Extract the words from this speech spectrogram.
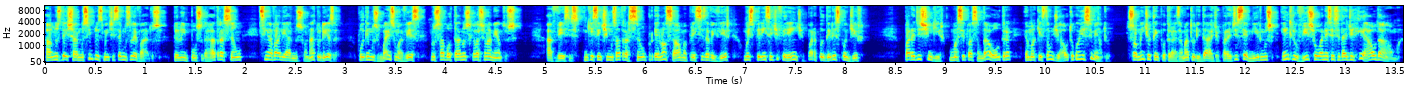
Ao nos deixarmos simplesmente sermos levados pelo impulso da atração, sem avaliarmos sua natureza, podemos mais uma vez nos sabotar nos relacionamentos. Há vezes em que sentimos atração porque nossa alma precisa viver uma experiência diferente para poder expandir. Para distinguir uma situação da outra é uma questão de autoconhecimento. Somente o tempo traz a maturidade para discernirmos entre o vício ou a necessidade real da alma.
